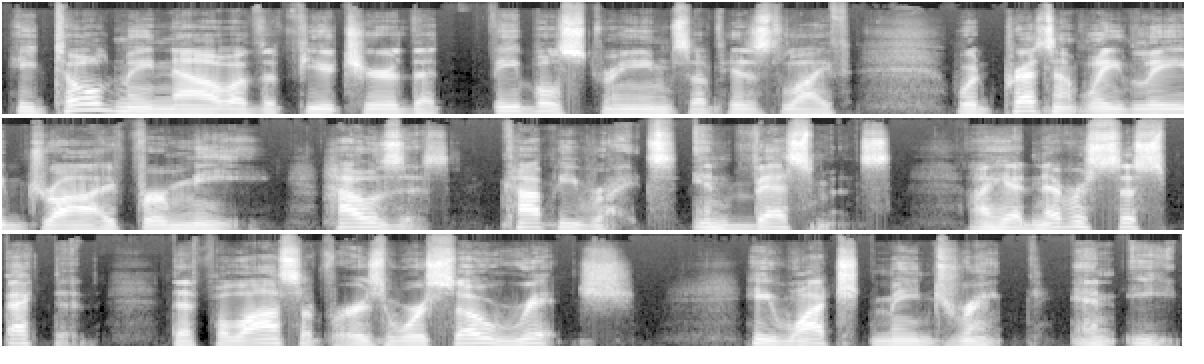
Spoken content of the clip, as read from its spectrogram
He told me now of the future that feeble streams of his life would presently leave dry for me houses, copyrights, investments, I had never suspected that philosophers were so rich. He watched me drink and eat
